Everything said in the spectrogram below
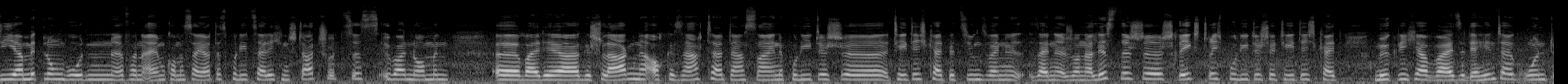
Die Ermittlungen wurden äh, von einem Kommissariat des polizeilichen Staatsschutzes übernommen, äh, weil der Geschlagene auch gesagt hat, dass seine politische Tätigkeit bzw. seine journalistische, schrägstrich politische Tätigkeit möglicherweise der Hintergrund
